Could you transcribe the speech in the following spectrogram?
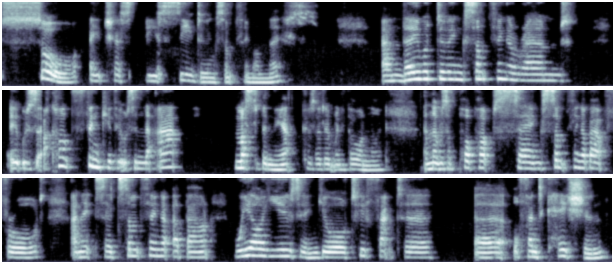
saw HSBC doing something on this, and they were doing something around it was, I can't think if it was in the app must have been the app because I don't really go online. And there was a pop up saying something about fraud, and it said something about we are using your two factor uh, authentication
